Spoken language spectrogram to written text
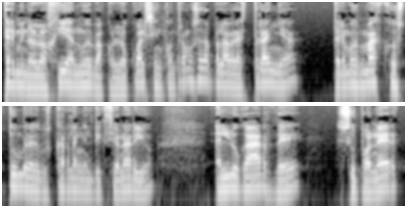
terminología nueva, con lo cual si encontramos una palabra extraña, tenemos más costumbre de buscarla en el diccionario en lugar de suponer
